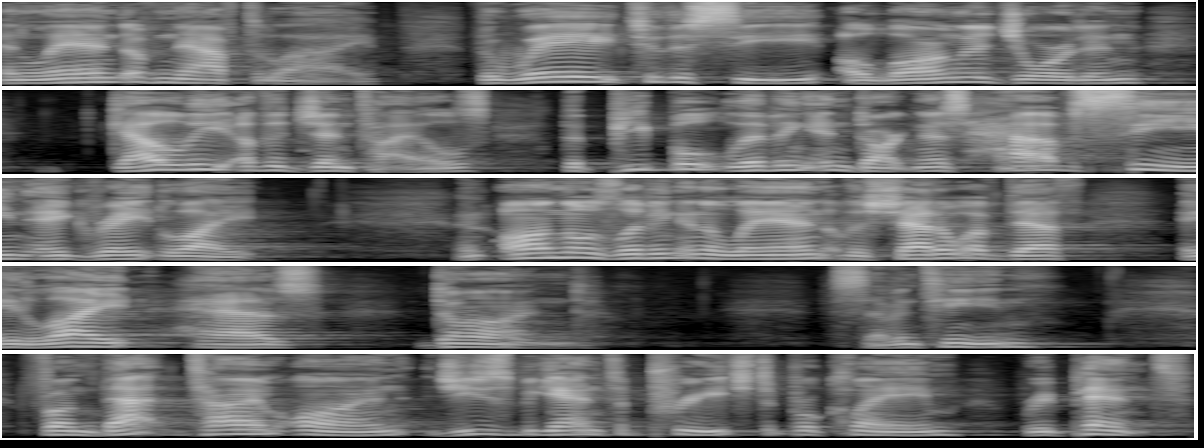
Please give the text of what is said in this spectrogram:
and land of Naphtali, the way to the sea along the Jordan, Galilee of the Gentiles the people living in darkness have seen a great light. And on those living in the land of the shadow of death, a light has dawned. 17. From that time on, Jesus began to preach, to proclaim, Repent,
